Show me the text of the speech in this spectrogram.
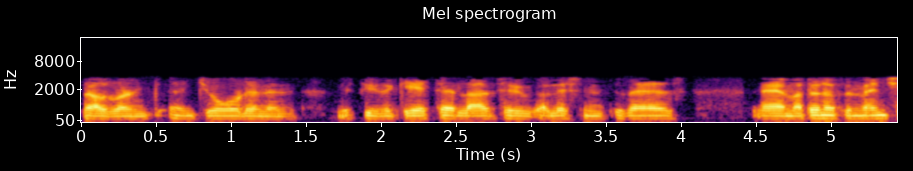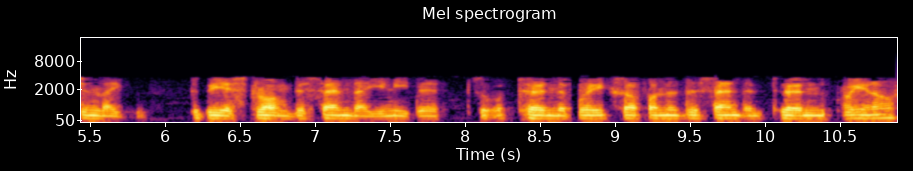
Belver and, and Jordan and a few of the Gateshead lads who are listening to theirs. Um, I don't know if they mentioned like to be a strong descender, you need to sort of turn the brakes off on the descent and turn the brain off.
